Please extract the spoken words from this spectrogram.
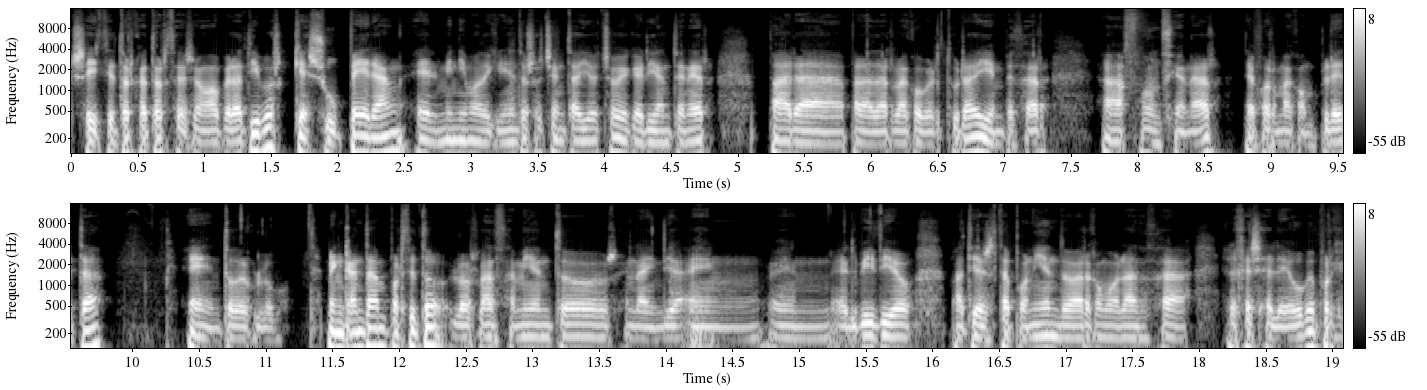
614 son operativos que superan el mínimo de 588 que querían tener para, para dar la cobertura y empezar a funcionar de forma completa en todo el globo. Me encantan, por cierto, los lanzamientos en la India. En, en el vídeo Matías está poniendo ahora cómo lanza el GSLV, porque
